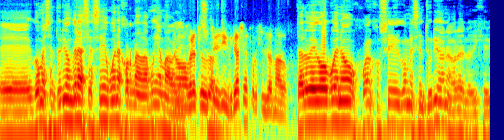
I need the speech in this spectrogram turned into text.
eh, Gómez Centurión, gracias, eh, buena jornada, muy amable. No, gracias a usted y gracias por su llamado. Hasta luego, bueno, Juan José Gómez Centurión, ahora lo dije bien.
